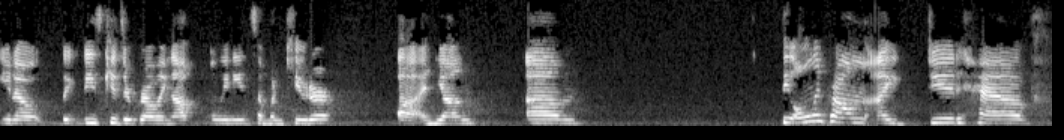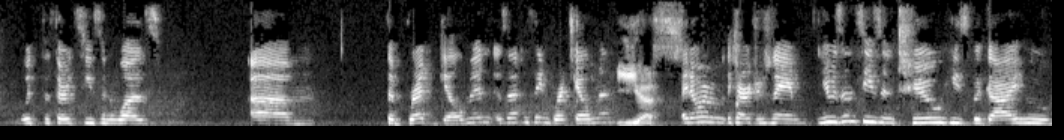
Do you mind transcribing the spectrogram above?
you know, the, these kids are growing up, and we need someone cuter uh, and young. Um, the only problem I did have with the third season was um, the Brett Gelman. Is that his name? Brett Gelman. Yes. I don't remember the character's name. He was in season two. He's the guy who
